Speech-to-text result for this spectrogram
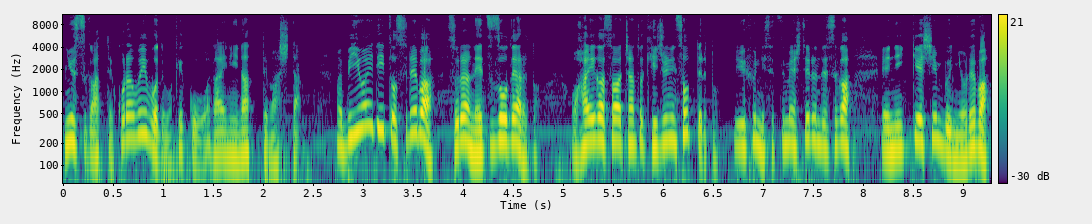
ニュースがあって、これはウェイボーでも結構話題になってました。まあ、BYD とすれば、それは捏造であると。排ガスはちゃんと基準に沿ってるというふうに説明してるんですが、え日経新聞によれば、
